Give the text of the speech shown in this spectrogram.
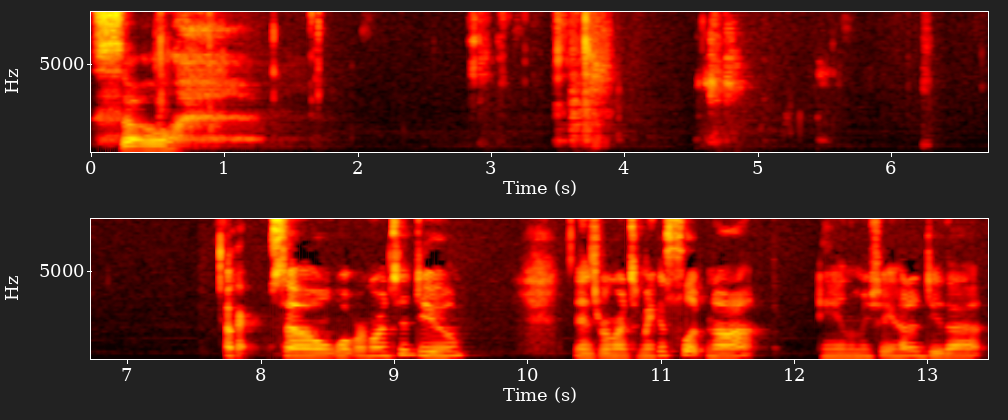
So, okay, so what we're going to do is we're going to make a slip knot and let me show you how to do that.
